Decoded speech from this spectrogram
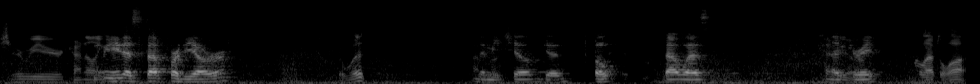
Sure, we're kind of like. We need a step for the hour. The what? Let me chill. Good. Oh, that was Kind that's great. Collapsed a lot.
